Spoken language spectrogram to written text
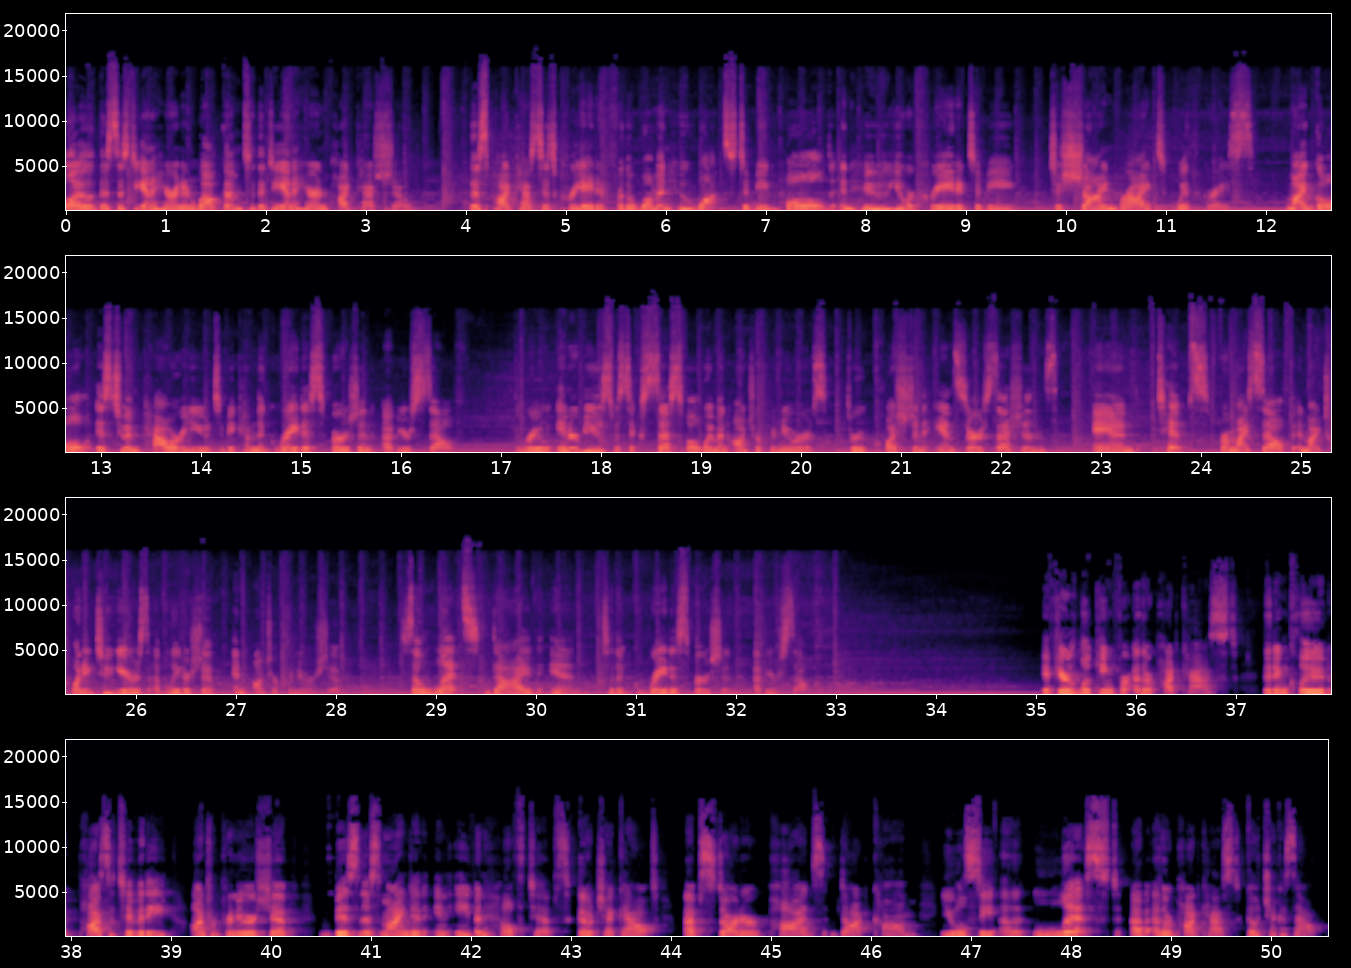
Hello, this is Deanna Herrin, and welcome to the Deanna Herrin Podcast Show. This podcast is created for the woman who wants to be bold in who you were created to be, to shine bright with grace. My goal is to empower you to become the greatest version of yourself through interviews with successful women entrepreneurs, through question answer sessions, and tips from myself in my 22 years of leadership and entrepreneurship. So let's dive in to the greatest version of yourself. If you're looking for other podcasts that include positivity, entrepreneurship, business minded, and even health tips, go check out upstarterpods.com. You will see a list of other podcasts. Go check us out.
